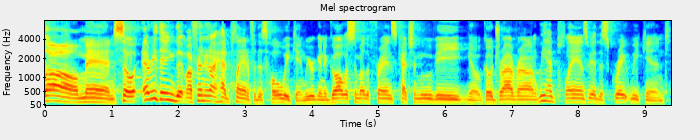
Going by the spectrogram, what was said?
Oh man. So everything that my friend and I had planned for this whole weekend, we were going to go out with some other friends, catch a movie, you know, go drive around. We had plans. We had this great weekend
